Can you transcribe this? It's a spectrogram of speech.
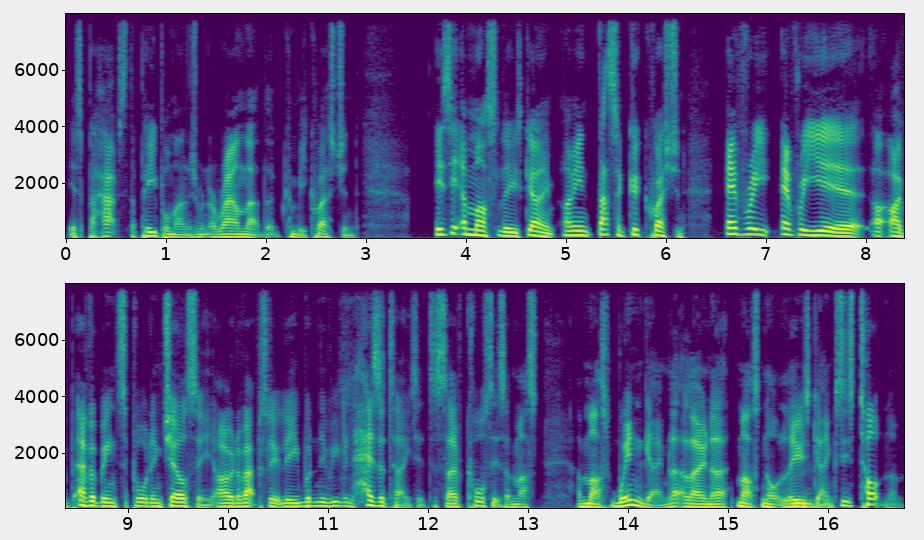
It's perhaps the people management around that that can be questioned. Is it a must-lose game? I mean, that's a good question. Every every year I- I've ever been supporting Chelsea, I would have absolutely wouldn't have even hesitated to say, of course, it's a must a must-win game, let alone a must-not-lose hmm. game, because it's Tottenham.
